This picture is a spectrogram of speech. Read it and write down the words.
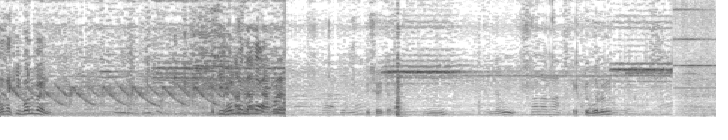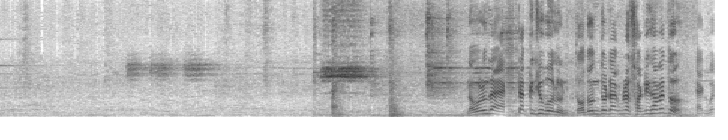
দাদা কি বলবেন? কি বলবেন দাদা? বিষয়টা। একটু বলুন। নবরেন্দ্র একটা কিছু বলুন। তদন্তটা আপনার সঠিক হবে তো? একবার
